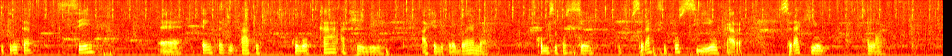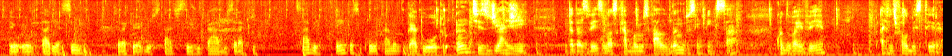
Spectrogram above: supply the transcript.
e tenta você é, tenta de fato colocar aquele, aquele problema como se fosse seu. Será que se fosse eu, cara, será que eu, sei lá, eu, eu estaria assim? Será que eu ia gostar de ser julgado? Será que, sabe, tenta se colocar no lugar do outro antes de agir. Muitas das vezes nós acabamos falando sem pensar, quando vai ver, a gente falou besteira,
